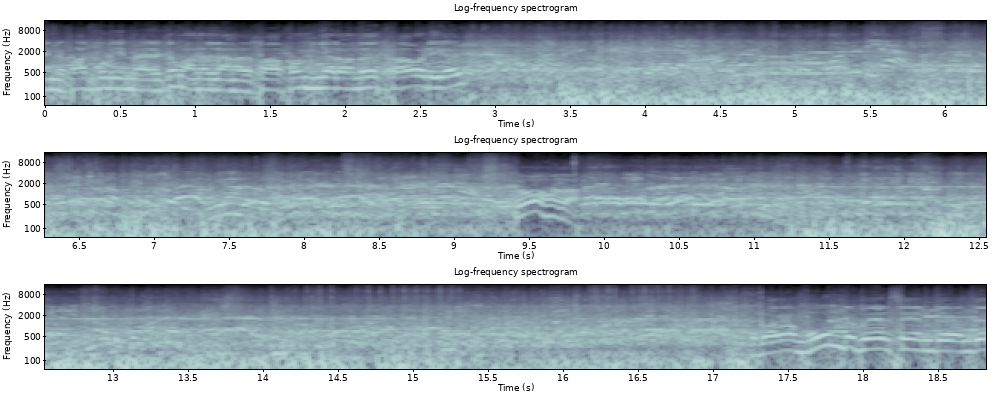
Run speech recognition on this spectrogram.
நீங்கள் பார்க்கக்கூடிய இருக்கும். ஆனால் நாங்கள் அதை பார்ப்போம். இங்கே வந்து காவடிகள் ரோஹரா இப்ப பாருங்க மூன்று பேர் சேர்ந்து வந்து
